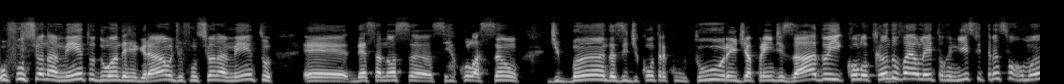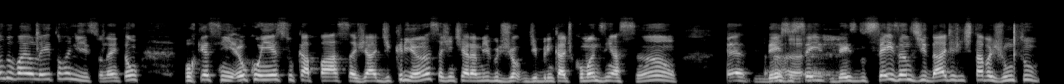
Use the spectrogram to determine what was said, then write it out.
o funcionamento do underground, o funcionamento é, dessa nossa circulação de bandas e de contracultura e de aprendizado e colocando Sim. o Violator nisso e transformando o Violator nisso, né? Então, porque assim, eu conheço o Capaça já de criança, a gente era amigo de, de brincar de comandos em ação, né? Desde, uhum. os seis, desde os seis anos de idade a gente estava junto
